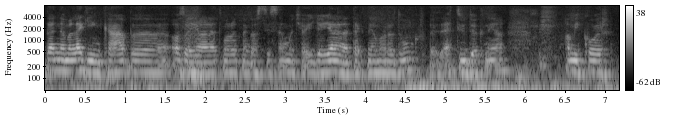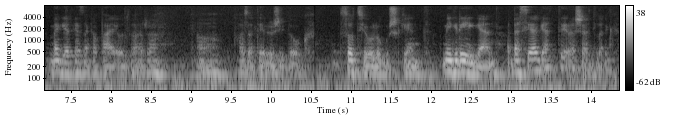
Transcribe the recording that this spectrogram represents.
bennem a leginkább az a jelenet maradt meg, azt hiszem, hogyha így a jeleneteknél maradunk, az etűdöknél, amikor megérkeznek a pályaudvarra a hazatérő zsidók. Szociológusként még régen beszélgettél esetleg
